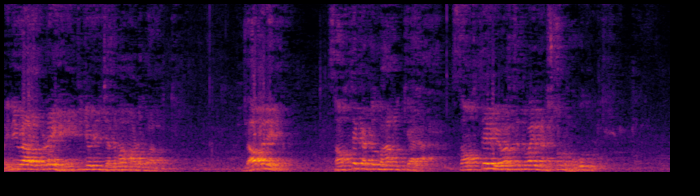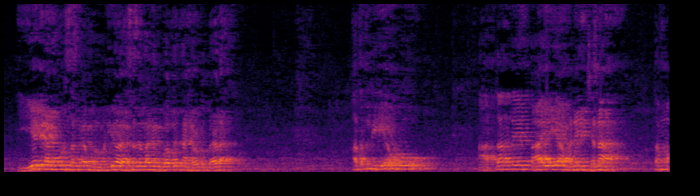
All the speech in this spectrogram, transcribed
ಮದುವೆ ಆದ್ಮೇಲೆ ಹೆಂಡತಿ ಜೋಡಿ ಜನ್ಮ ಮಾಡೋದು ಬಹಳ ಮುಖ್ಯ ಜವಾಬ್ದಾರಿ ಇದೆ. ಸಂಸ್ಥೆ ಕಟ್ಟುದು ಬಹಳ ಮುಖ್ಯ ಅಲ್ಲ ಸಂಸ್ಥೆ ವ್ಯವಸ್ಥಿತವಾಗಿ ನಡೆಸ್ಕೊಂಡು ಹೋಗೋದು ಮುಖ್ಯ ಏನು ಎರಡು ಮೂರು ಸಂಘ ಮನೆಯೋ ಹೆಸರೆಲ್ಲ ನಿಮ್ಗೆ ಗೊತ್ತೈತೆ ನಾನು ಹೇಳೋದು ಬೇಡ. ಅದರಲ್ಲಿ ಅವರು ಆ ತಂದೆ, ತಾಯಿಯ ಮನೆ ಜನ ತಮ್ಮ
